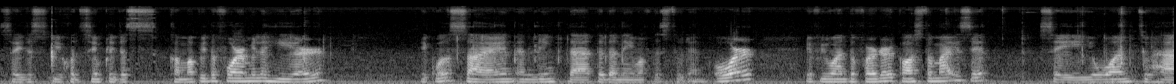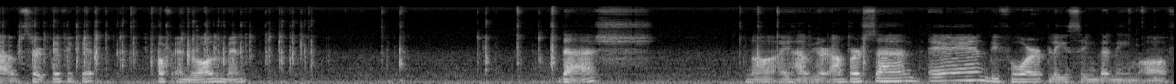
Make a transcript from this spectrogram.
So you just you could simply just come up with the formula here equal sign and link that to the name of the student. Or if you want to further customize it, say you want to have certificate of enrollment dash no I have here ampersand and before placing the name of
